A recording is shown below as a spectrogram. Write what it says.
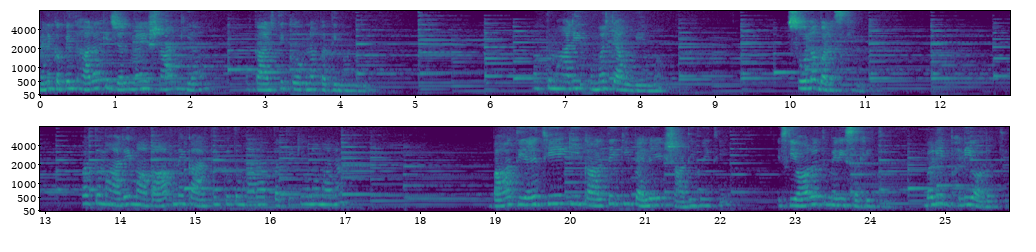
मैंने कपिल धारा के जल में स्नान किया और कार्तिक को अपना पति मान लिया। अब तुम्हारी उम्र क्या होगी अम्मा? सोलह बरस की पर तुम्हारे माँ बाप ने कार्तिक को तुम्हारा पति क्यों न माना? बात यह थी कि कार्तिक की पहले एक शादी हुई थी। इसकी औरत मेरी सखी थी, बड़ी भली औरत थी।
